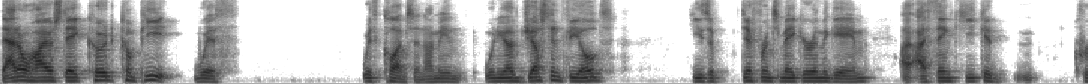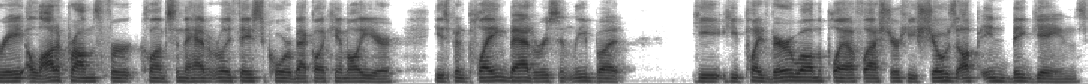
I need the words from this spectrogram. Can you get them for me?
that Ohio State could compete with with Clemson. I mean, when you have Justin Fields, he's a difference maker in the game. I, I think he could create a lot of problems for Clemson. They haven't really faced a quarterback like him all year. He's been playing bad recently, but he he played very well in the playoff last year. He shows up in big games.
